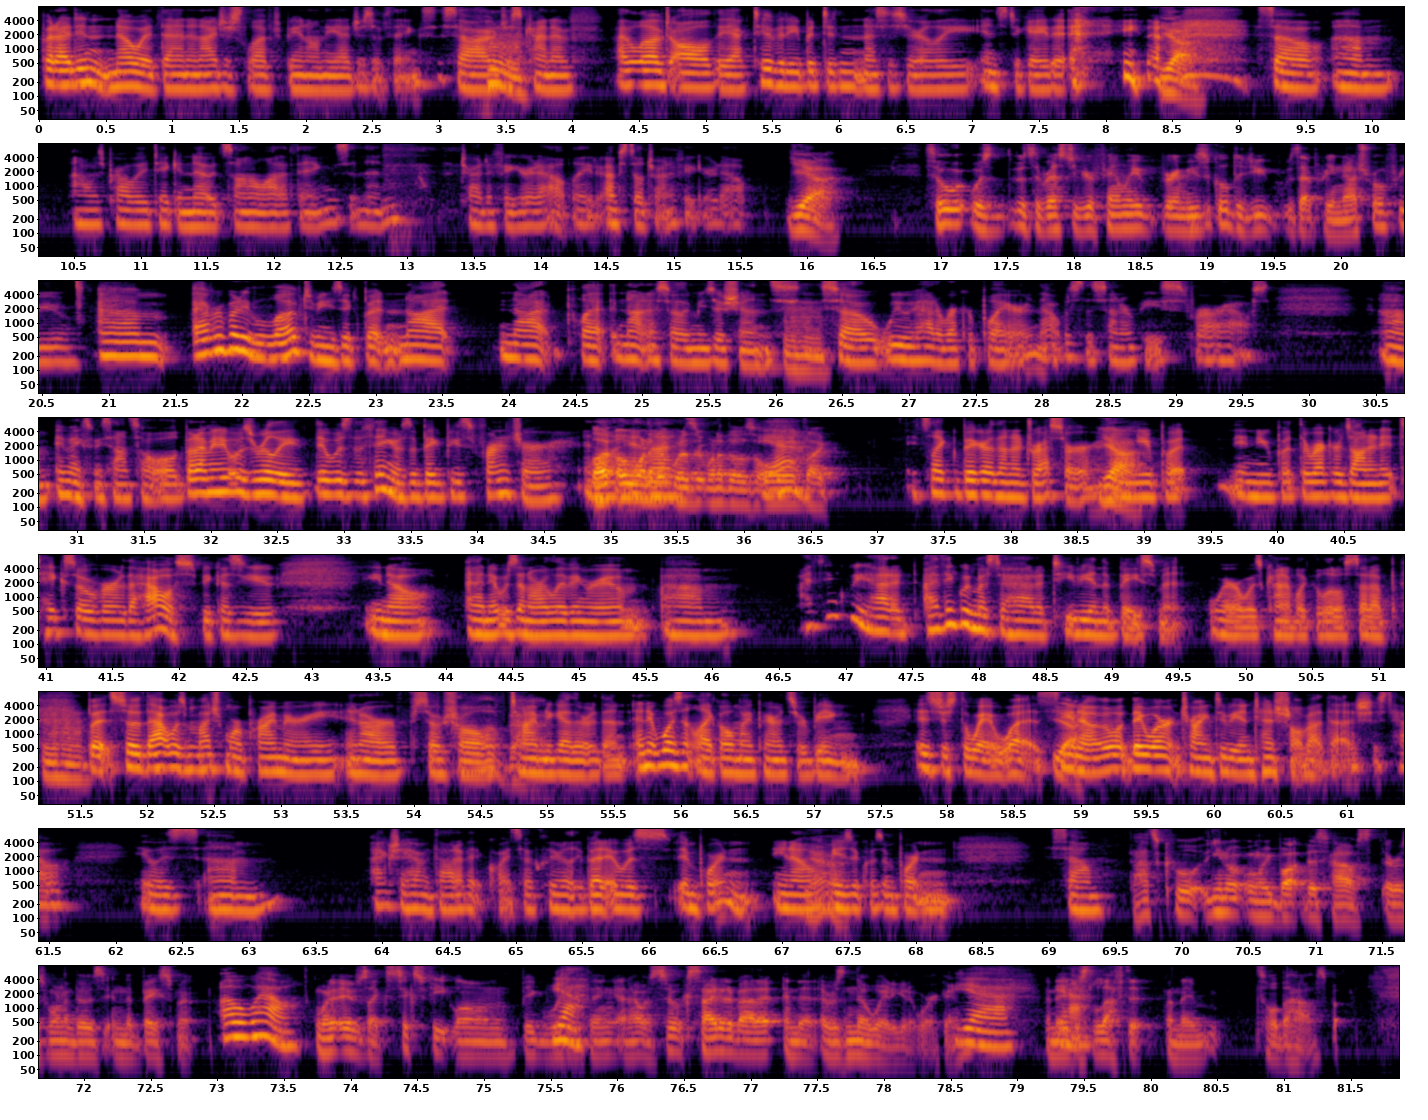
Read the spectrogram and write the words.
But I didn't know it then, and I just loved being on the edges of things. So I would just Hmm. kind of I loved all the activity, but didn't necessarily instigate it. you know? Yeah. So um, I was probably taking notes on a lot of things, and then tried to figure it out later. I'm still trying to figure it out. Yeah. So was was the rest of your family very musical? Did you was that pretty natural for you? Um, everybody loved music, but not not play, not necessarily musicians. Mm-hmm. So we had a record player, and that was the centerpiece for our house. Um, it makes me sound so old, but I mean, it was really it was the thing. It was a big piece of furniture. oh, in one of the- the, was it one of those old Yeah. like it's like bigger than a dresser. Yeah. And you put and you put the records on and it takes over the house because you you know, and it was in our living room. Um I think we had a I think we must have had a TV in the basement where it was kind of like a little setup. Mm-hmm. But so that was much more primary in our social time together than and it wasn't like, oh my parents are being it's just the way it was. Yeah. You know, they weren't trying to be intentional about that. It's just how it was um I actually haven't thought of it quite so clearly, but it was important. You know, Yeah. music was important. So, that's cool. You know, when we bought this house, there was one of those in the basement. oh wow, When it was like six feet long, big wooden Yeah. thing, and I was so excited about it, and that there was no way to get it working. yeah, and they yeah. just left it when they sold the house. But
